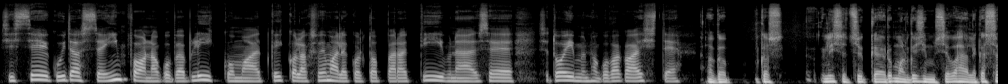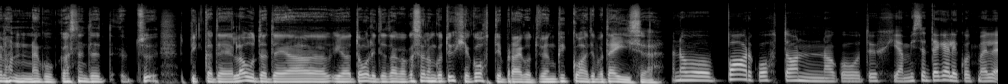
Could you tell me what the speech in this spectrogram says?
siis see, kuidas see info nagu peab liikuma, et kõik oleks võimalikult operatiivne, see, see toimib nagu väga hästi. aga kas lihtsalt sihuke rumal küsimus siia vahele, kas seal on nagu, kas nende pikkade laudade ja, ja toolide taga, kas seal on ka tühje kohti praegu või on kõik kohad juba täis? no paar kohta on nagu tühja, mis on tegelikult meil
